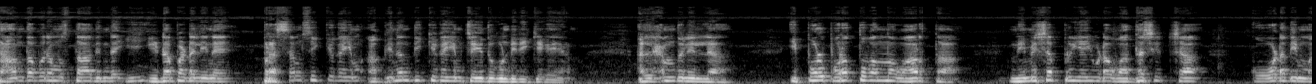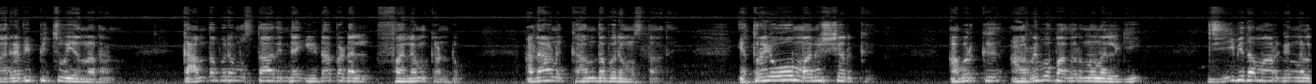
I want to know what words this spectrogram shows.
കാന്തപുരം ഉസ്താദിന്റെ ഈ ഇടപെടലിനെ പ്രശംസിക്കുകയും അഭിനന്ദിക്കുകയും ചെയ്തുകൊണ്ടിരിക്കുകയാണ്. അലഹമില്ല ഇപ്പോൾ പുറത്തു വന്ന വാർത്ത നിമിഷപ്രിയയുടെ വധശിക്ഷ കോടതി മരവിപ്പിച്ചു എന്നതാണ്. കാന്തപുരം ഉസ്താദിന്റെ ഇടപെടൽ ഫലം കണ്ടു. അതാണ് കാന്തപുരം ഉസ്താദ്. എത്രയോ മനുഷ്യർക്ക് അവർക്ക് അറിവ് പകർന്നു നൽകി ജീവിതമാർഗങ്ങൾ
